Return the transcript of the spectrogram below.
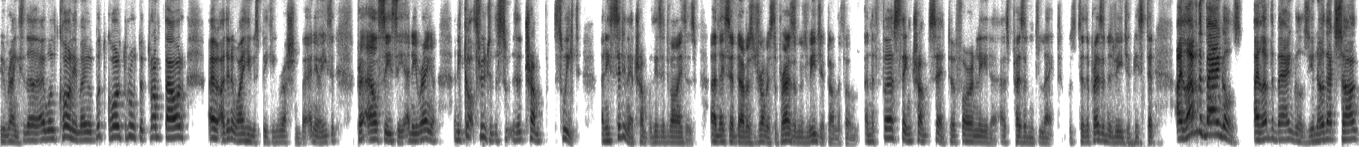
who rang. He said, "I will call him. I will put call through to Trump Tower." I, I, don't know why he was speaking Russian, but anyway, he said Sisi, and he rang, and he got through to the, the Trump suite. And he's sitting there, Trump, with his advisors. And they said, now, Mr. Trump, it's the president of Egypt on the phone. And the first thing Trump said to a foreign leader as president elect was to the president of Egypt, he said, I love the Bangles. I love the Bangles. You know that song?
